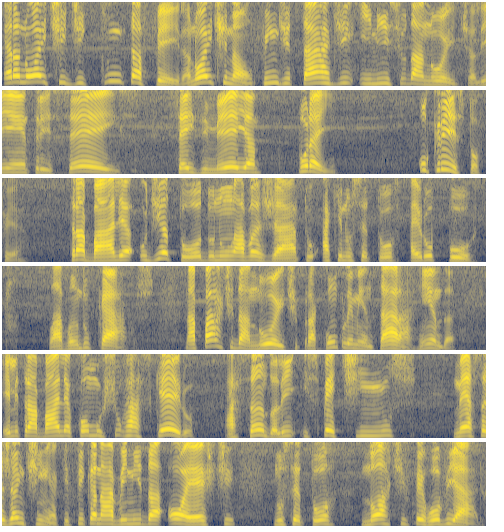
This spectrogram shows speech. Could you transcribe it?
Era noite de quinta-feira, noite não, fim de tarde, início da noite, ali entre seis, seis e meia, por aí. O Christopher trabalha o dia todo num lava-jato aqui no setor aeroporto, lavando carros. Na parte da noite, para complementar a renda, ele trabalha como churrasqueiro, assando ali espetinhos nessa jantinha, que fica na Avenida Oeste, no setor norte ferroviário.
